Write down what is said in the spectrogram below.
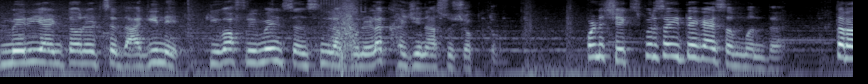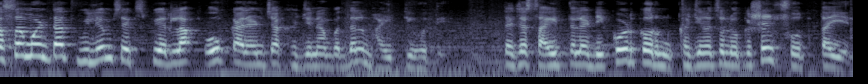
मेरी अँटोनेटचे दागिने किंवा फ्रीमेन्सन्सनी लपवलेला खजिना असू शकतो. पण शेक्सपिअरचा इथे काय संबंध? तर असं म्हणतात विलियम शेक्सपिअरला ओक कॅलंडच्या खजिन्याबद्दल माहिती होती. त्याच्या साहित्याला डिकोड करून खजिन्याचं लोकेशन शोधता येईल.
